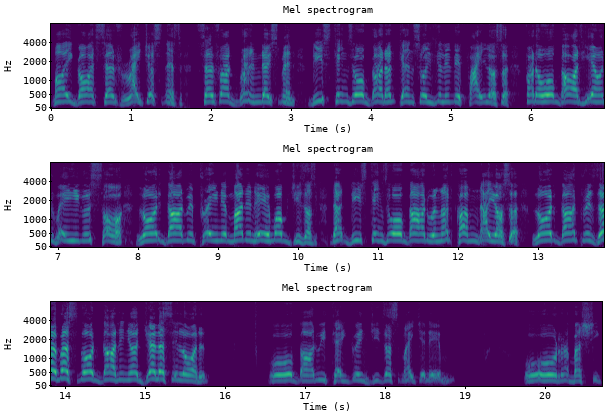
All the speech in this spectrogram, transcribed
my God, self-righteousness, self-aggrandizement, these things, oh God, that can so easily defile us. Father, oh God, here on where eagles soar, Lord God, we pray in the mighty name of Jesus that these things, oh God, will not come nigh us. Lord God, preserve us, Lord God, in your jealousy, Lord. Oh God, we thank you in Jesus' mighty name. Oh Rabashi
